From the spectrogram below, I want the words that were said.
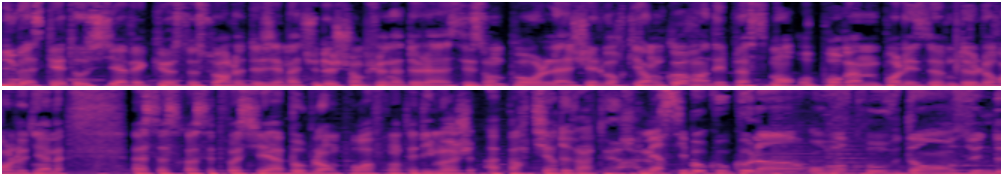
Du basket aussi avec euh, ce soir le deuxième match de championnat de la saison pour la Gielbourg qui a encore un déplacement au programme pour les hommes de Laurent Leniam. Ça sera cette fois-ci à Beaublanc pour affronter Limoges à partir de 20h. Merci beaucoup Colin. On vous retrouve dans une demi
